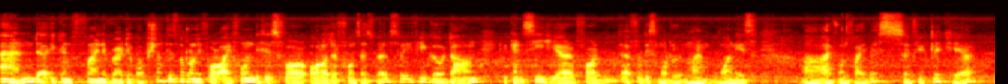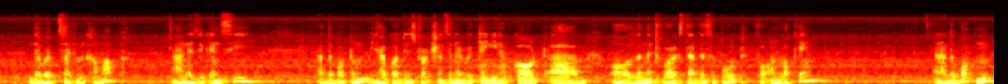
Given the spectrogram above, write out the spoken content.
and uh, you can find a variety of options this is not only for iphone this is for all other phones as well so if you go down you can see here for uh, for this model my one is uh, iphone 5s so if you click here the website will come up. And as you can see at the bottom you have got instructions and everything. You have got um, all the networks that they support for unlocking. And at the bottom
